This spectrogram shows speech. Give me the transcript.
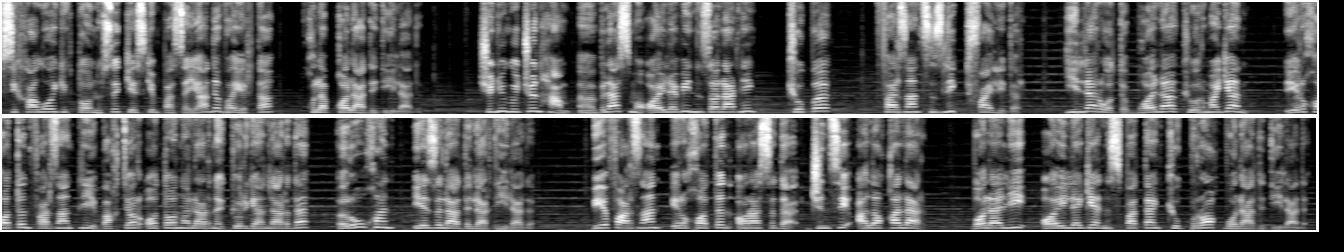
psixologik tonusi keskin pasayadi va erta uxlab qoladi deyiladi. Shuning uchun ham e, bilasizmi oilaviy nizolarning ko'pi farzandsizlik tufaylidir. Yillar o'tib boylar ko'rmagan er xotin farzandli baxtiyor ota onalarni ko'rganlarida ruhan eziladilar deyiladi. Befarzand er xotin orasida jinsiy aloqalar bolali oilaga nisbatan ko'proq bo'ladi deyiladi.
